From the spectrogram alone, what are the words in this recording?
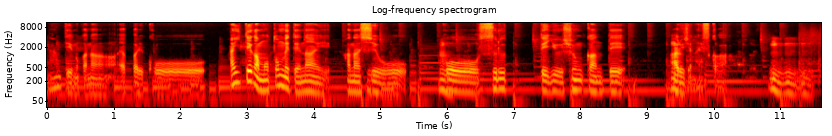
なんていうのかな。やっぱりこう相手が求めてない話をこうするっていう瞬間ってあるじゃないですか。うん、うん、うんうん。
